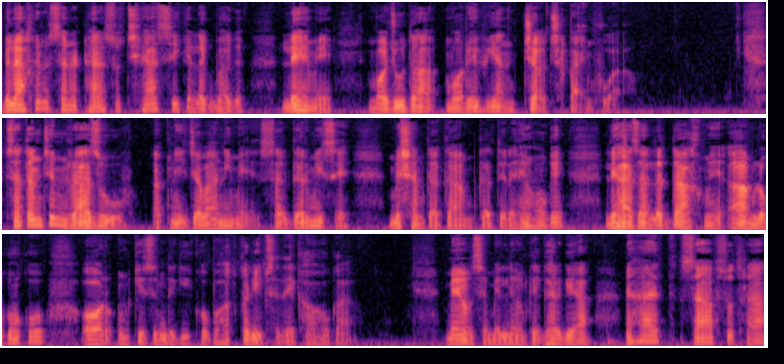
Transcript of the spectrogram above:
بلاخر سن اٹھارہ سو چھیاسی کے لگ بھگ لیہ میں موجودہ موریوین چرچ قائم ہوا۔ ستنجن رازو اپنی جوانی میں سرگرمی سے مشن کا کام کرتے رہے ہوں گے۔ لہذا لداخ میں عام لوگوں کو اور ان کی زندگی کو بہت قریب سے دیکھا ہوگا۔ میں ان سے ملنے ان کے گھر گیا۔ نہایت صاف ستھرا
